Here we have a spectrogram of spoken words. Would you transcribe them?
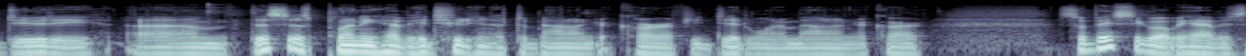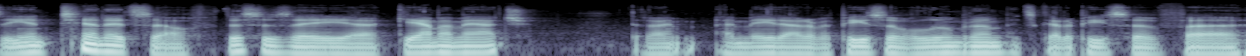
duty. Um, this is plenty heavy duty enough to mount on your car if you did want to mount on your car. So basically what we have is the antenna itself. This is a uh, gamma match that I, I made out of a piece of aluminum. It's got a piece of uh,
